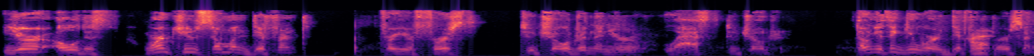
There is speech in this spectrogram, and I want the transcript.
Your oldest, weren't you someone different for your first two children than your last two children? Don't you think you were a different I, person?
